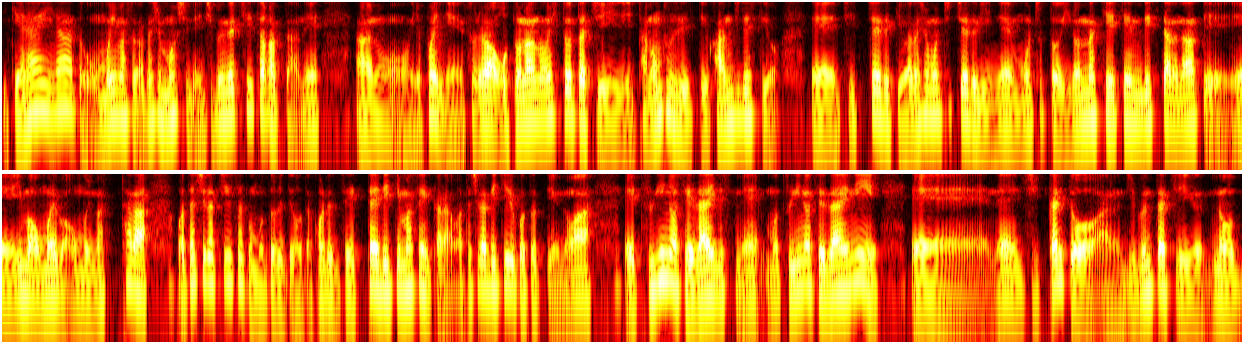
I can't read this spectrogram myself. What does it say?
いけないなと思います。私もしね、自分が小さかったらね、あの、やっぱりね、それは大人の人たちに頼むぜっていう感じですよ。えー、ちっちゃい時、私もちっちゃい時にね、もうちょっといろんな経験できたらなって、えー、今思えば思います。ただ、私が小さく戻るってことは、これ絶対できませんから、私ができることっていうのは、えー、次の世代ですね。もう次の世代に、えー、ね、しっかりと、あの、自分たちの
